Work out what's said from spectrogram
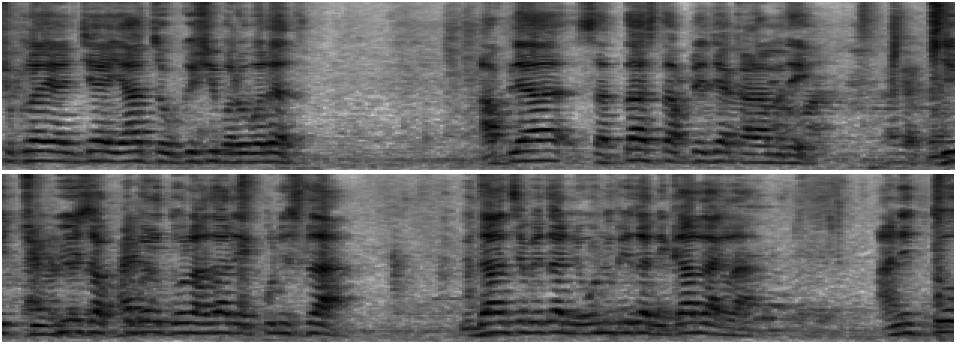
शुक्ला यांच्या या चौकशीबरोबरच आपल्या सत्ता स्थापनेच्या काळामध्ये म्हणजे चोवीस ऑक्टोबर दोन हजार एकोणीसला विधानसभेचा निवडणुकीचा निकाल लागला आणि तो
